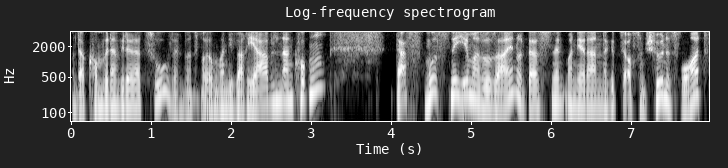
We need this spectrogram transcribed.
und da kommen wir dann wieder dazu, wenn wir uns mal irgendwann die Variablen angucken, das muss nicht immer so sein und das nennt man ja dann, da gibt es ja auch so ein schönes Wort,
